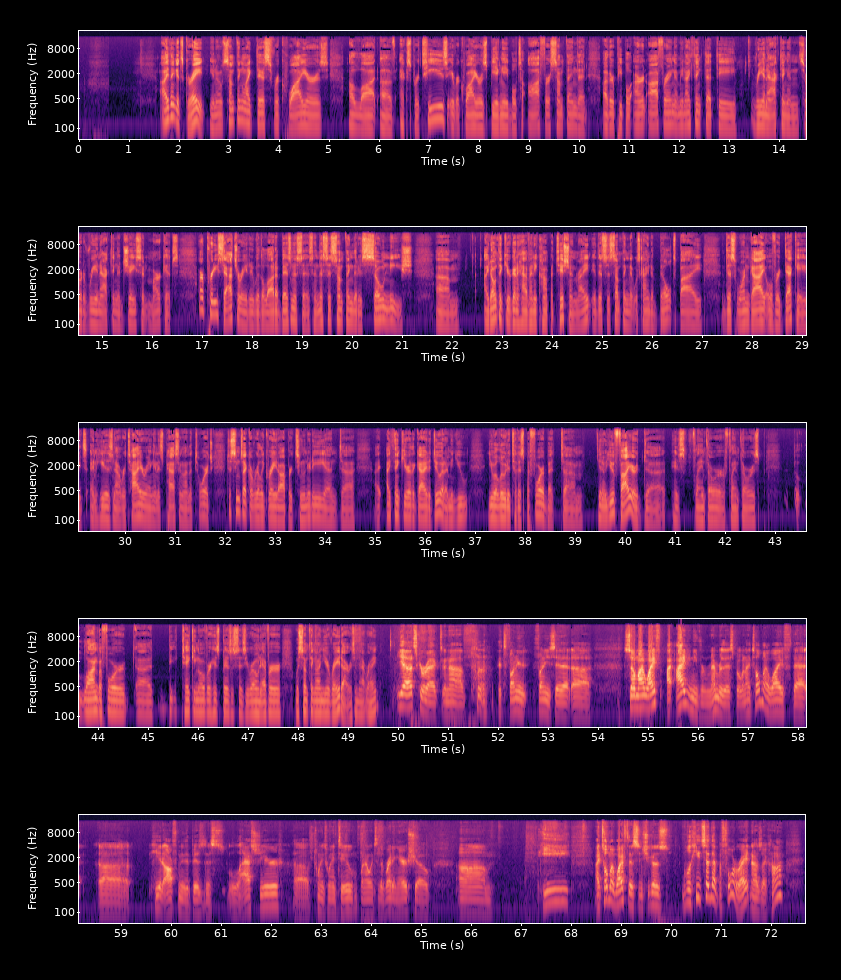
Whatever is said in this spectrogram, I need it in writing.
I think it's great. You know, something like this requires a lot of expertise. It requires being able to offer something that other people aren't offering. I mean, I think that the reenacting and sort of reenacting adjacent markets are pretty saturated with a lot of businesses. And this is something that is so niche. Um, I don't think you're going to have any competition, right? This is something that was kind of built by this one guy over decades, and he is now retiring and is passing on the torch. Just seems like a really great opportunity, and uh, I, I, think you're the guy to do it. I mean, you you alluded to this before, but um, you know, you fired uh, his flamethrower or flamethrowers long before uh, taking over his business as your own ever was something on your radar. Isn't that right? Yeah, that's correct. And uh, it's funny, funny you say that. Uh, so my wife, I, I, didn't even remember this, but when I told my wife that uh, he had offered me the business last year, uh, 2022, when I went to the Reading Air Show, um, he, I told my wife this, and she goes, "Well, he said that before, right?" And I was like, "Huh?"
